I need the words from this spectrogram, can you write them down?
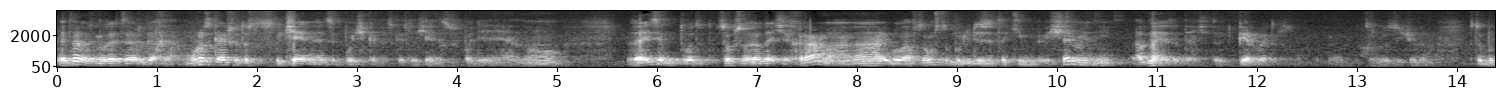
это называется Ашгаха. Можно сказать, что это случайная цепочка, так сказать, случайное совпадение. Но за этим, вот, собственно, задача храма, она и была в том, чтобы люди за такими вещами, не, одна из задач, это вот первое, за чудом, чтобы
